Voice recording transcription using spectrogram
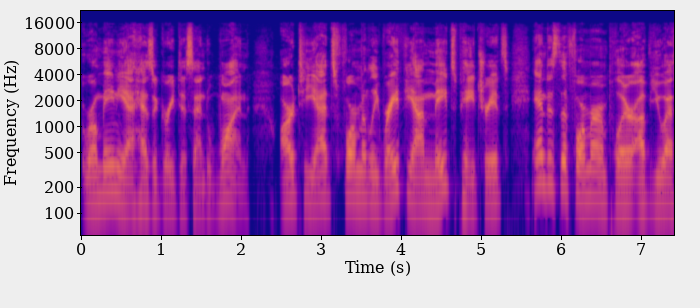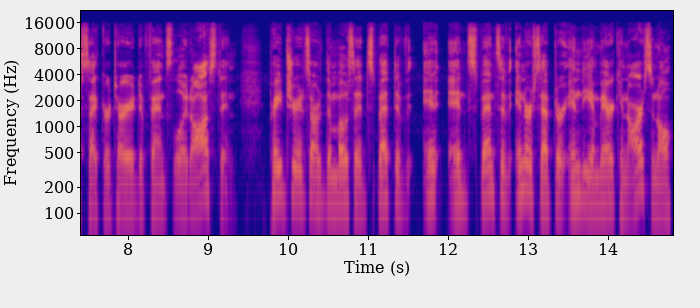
Romania has agreed to send one. RTX, formerly Raytheon, mates Patriots and is the former employer of U.S. Secretary of Defense Lloyd Austin. Patriots are the most expensive, interceptor in the American arsenal,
